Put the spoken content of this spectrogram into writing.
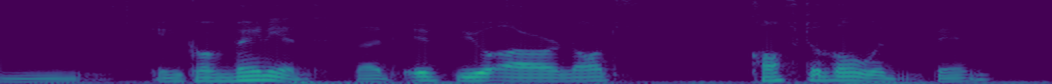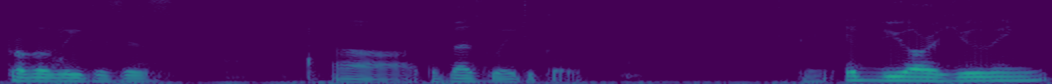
mm, inconvenient, but if you are not comfortable with Vim, probably this is uh, the best way to go. Okay, if you are using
